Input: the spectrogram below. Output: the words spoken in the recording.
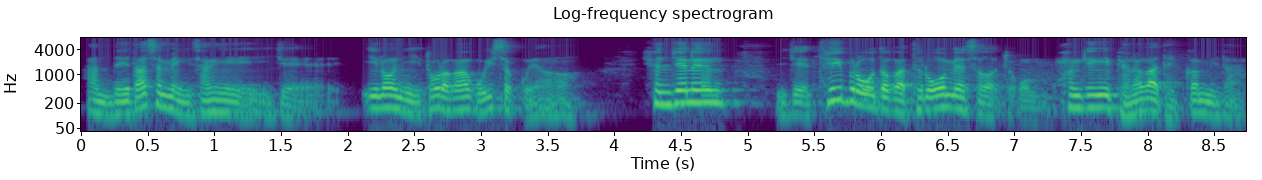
한 네다섯 명 이상의 이제 인원이 돌아가고 있었고요. 현재는 이제 테이블 오더가 들어오면서 조금 환경이 변화가 될 겁니다.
